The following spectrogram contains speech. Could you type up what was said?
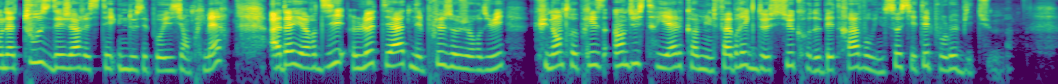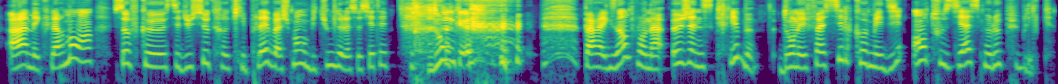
on a tous déjà récité une de ses poésies en primaire, a d'ailleurs dit Le théâtre n'est plus aujourd'hui qu'une entreprise industrielle comme une fabrique de sucre de betterave ou une société pour le bitume. Ah, mais clairement, hein, sauf que c'est du sucre qui plaît vachement au bitume de la société. Donc, par exemple, on a Eugène Scribe, dont les faciles comédies enthousiasment le public.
